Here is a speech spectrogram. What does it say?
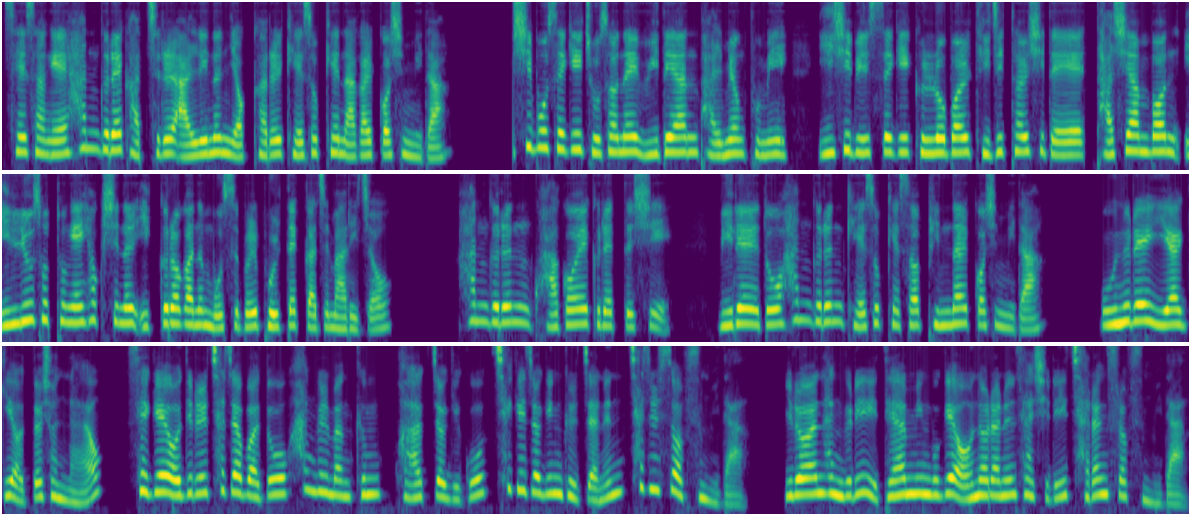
세상에 한글의 가치를 알리는 역할을 계속해 나갈 것입니다. 15세기 조선의 위대한 발명품이 21세기 글로벌 디지털 시대에 다시 한번 인류 소통의 혁신을 이끌어가는 모습을 볼 때까지 말이죠. 한글은 과거에 그랬듯이 미래에도 한글은 계속해서 빛날 것입니다. 오늘의 이야기 어떠셨나요? 세계 어디를 찾아봐도 한글만큼 과학적이고 체계적인 글자는 찾을 수 없습니다. 이러한 한글이 대한민국의 언어라는 사실이 자랑스럽습니다.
